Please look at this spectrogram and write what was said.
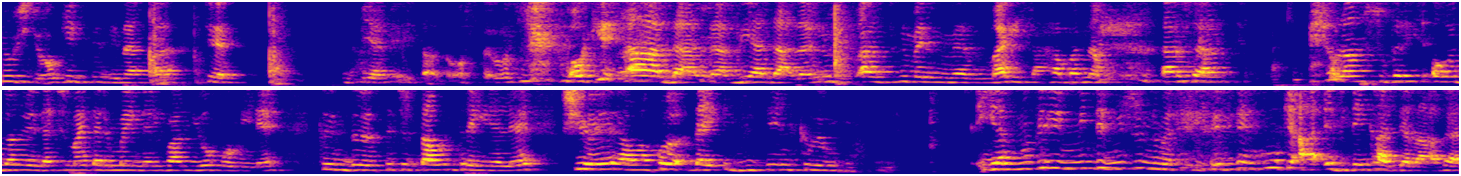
nu știu, o chestie din asta. Ce? Bia meritat două steluțe. Ok, a, da, da, Bia, da, dar nu știu, alt nume nu mi Marisa, habar n-am. Așa. Și o luam super, oh, doamne, dar ce mai tare mă enervam eu pe mine când uh, se certau între ele și eu eram acolo, dar evident că iar nu vine în minte niciun nume. Evident, cum că, a, evident că Adela avea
